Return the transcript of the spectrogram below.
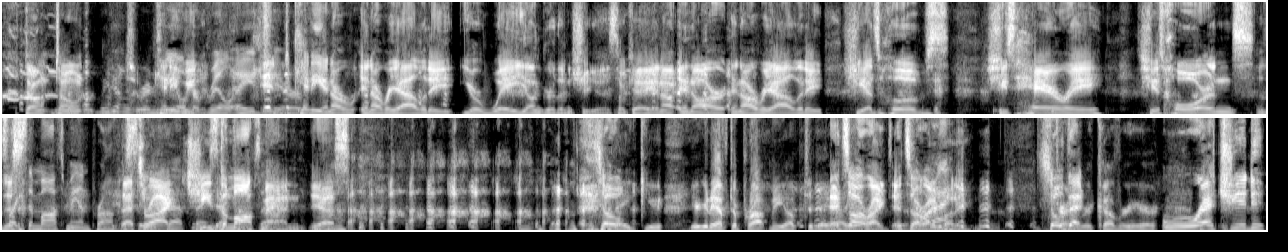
don't, don't. We don't reveal Kenny, we- her real age here. Kenny, in our in our reality, you're way younger than she is. Okay, in our in our in our reality, she has hooves. She's hairy. She has horns. It's This- like the Mothman prophecy. that's right. that She's the. Mothman. Yes. so Thank you. You're gonna have to prop me up today. it's I, all uh, right. It's all right, buddy. Yeah. So Trying that to recover here. wretched,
